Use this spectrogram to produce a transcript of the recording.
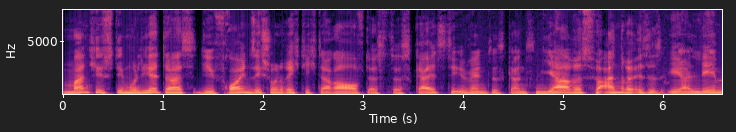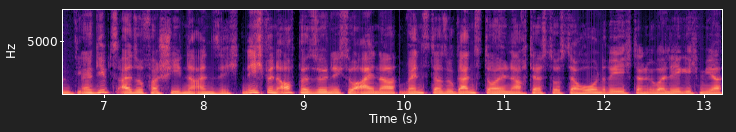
Manche stimuliert das, die freuen sich schon richtig darauf. Das ist das geilste Event des ganzen Jahres. Für andere ist es eher lähmend. Da gibt es also verschiedene Ansichten. Ich bin auch persönlich so einer, wenn es da so ganz doll nach Testosteron riecht, dann überlege ich mir,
